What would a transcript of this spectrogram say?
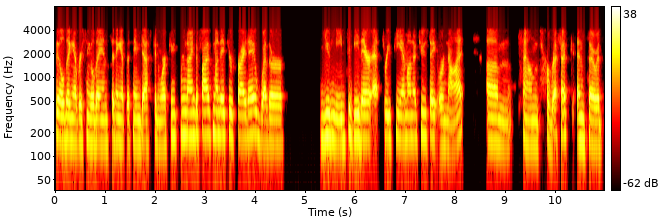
building every single day and sitting at the same desk and working from nine to five Monday through Friday, whether you need to be there at 3 p.m. on a Tuesday or not um, sounds horrific. And so it's,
